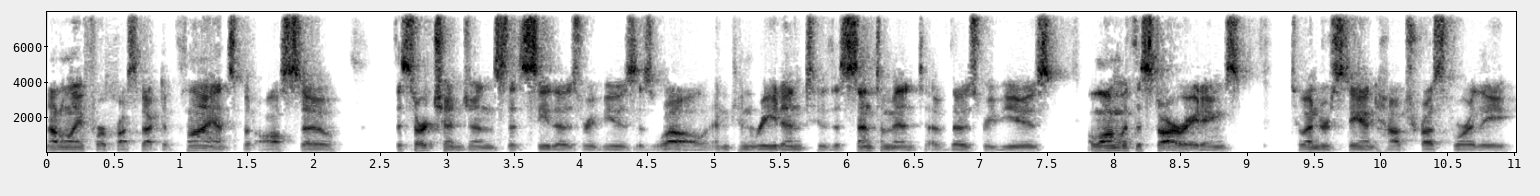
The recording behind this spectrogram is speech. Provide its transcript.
not only for prospective clients, but also the search engines that see those reviews as well and can read into the sentiment of those reviews along with the star ratings to understand how trustworthy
